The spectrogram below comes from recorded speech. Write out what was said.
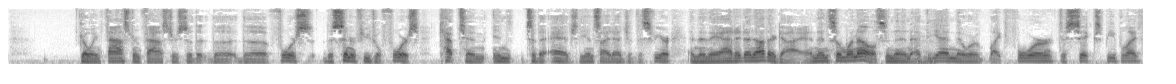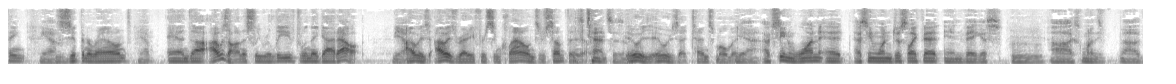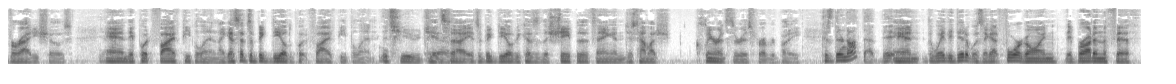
going faster and faster so that the, the force, the centrifugal force kept him in to the edge, the inside edge of the sphere. And then they added another guy and then someone else. And then at the end, there were like four to six people, I think, Yeah. zipping around. Yep. And, uh, I was honestly relieved when they got out. Yeah. I was, I was ready for some clowns or something. It's tense, isn't it? It was, it was a tense moment. Yeah, I've seen one at I've seen one just like that in Vegas. Mm-hmm. Uh, it's one of these uh, variety shows, and they put five people in. I guess that's a big deal to put five people in. It's huge. It's uh, it's a big deal because of the shape of the thing and just how much clearance there is for everybody. Cause they're not that big. And the way they did it was they got four going, they brought in the fifth,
